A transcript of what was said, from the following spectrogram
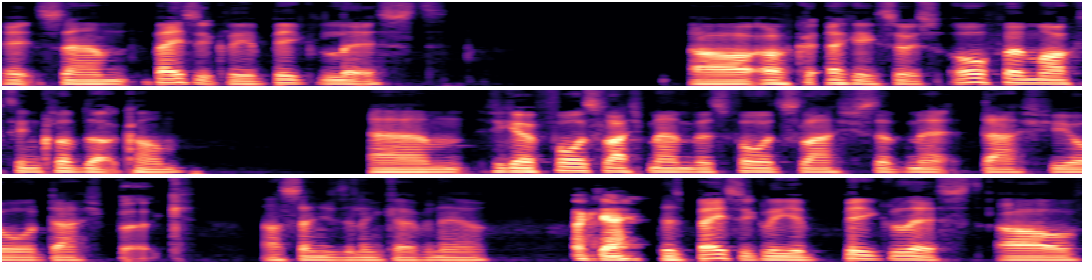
It's um basically a big list. Uh, okay, okay, so it's authormarketingclub.com. Um, if you go forward slash members forward slash submit dash your dash book, I'll send you the link over now. Okay. There's basically a big list of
